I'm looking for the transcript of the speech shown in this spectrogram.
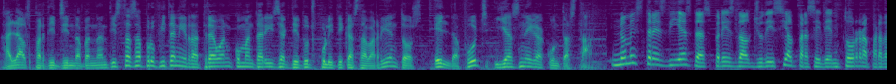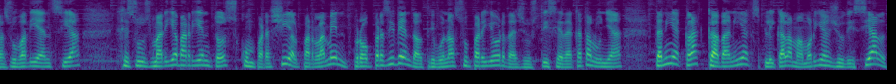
Allà els partits independentistes aprofiten i retreuen comentaris i actituds polítiques de Barrientos. Ell defuig i es nega a contestar. Només tres dies després del judici al president Torra per desobediència, Jesús María Barrientos compareixia al Parlament, però el president del Tribunal Superior de Justícia de Catalunya tenia clar que venia a explicar la memòria judicial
